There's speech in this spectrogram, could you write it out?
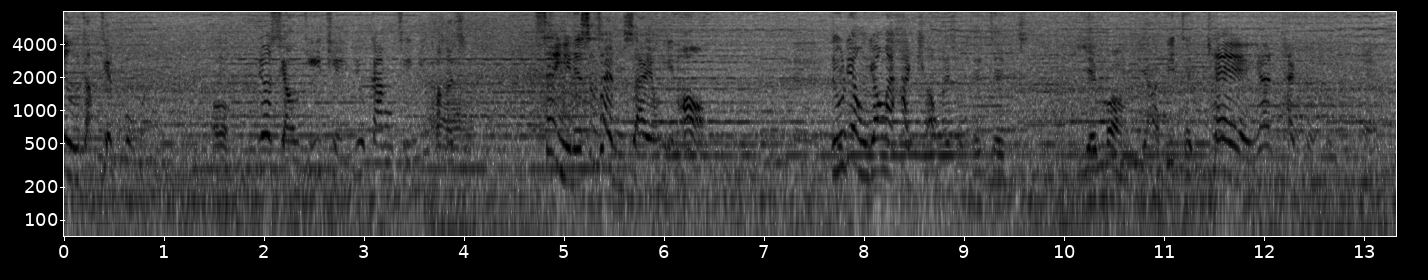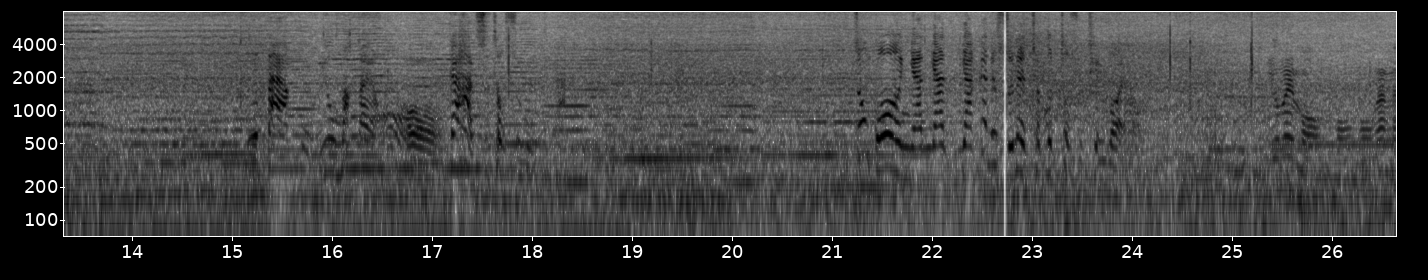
參加九十節目啊！哦，有小提琴，有钢琴，有乜嘅事。雖然你實在唔使用嘅嗬，有兩樣係較強嘅事。这这願望也必成。嘿，也太強。有打鼓，有乜嘅哦哦，家下是讀書啊。中國人人人家啲孫咧全部讀書天來哦，有咩冇冇冇啱啱？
